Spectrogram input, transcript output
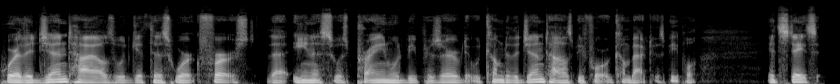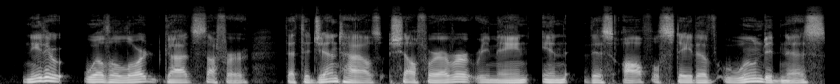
where the Gentiles would get this work first, that Enos was praying would be preserved, it would come to the Gentiles before it would come back to his people. It states, Neither will the Lord God suffer that the Gentiles shall forever remain in this awful state of woundedness,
